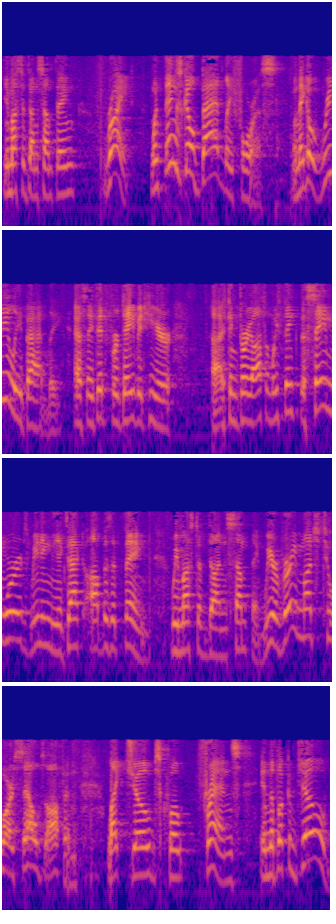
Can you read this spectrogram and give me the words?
You must have done something right. When things go badly for us, when they go really badly, as they did for David here, uh, I think very often we think the same words meaning the exact opposite thing we must have done something. We are very much to ourselves often like Job's, quote, friends in the book of Job.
